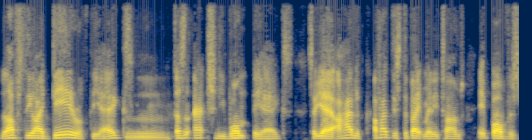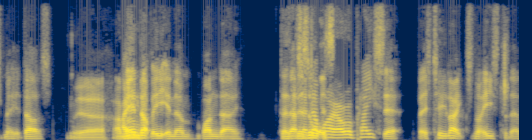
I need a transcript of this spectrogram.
Loves the idea of the eggs mm, doesn't actually want the eggs. So yeah, I had I've had this debate many times. It bothers me. It does. yeah. I, I, end up eating them one day. there- And I there's said, "Don't always, worry, I'll replace it." But it's too late. It's not Easter then.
